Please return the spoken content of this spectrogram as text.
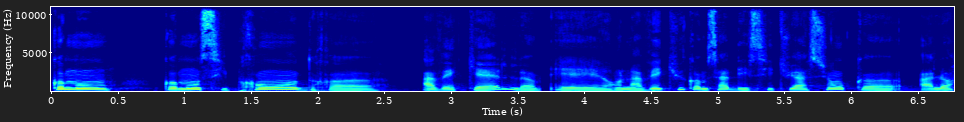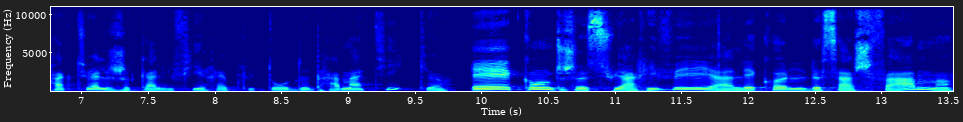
comment comment s'y prendre euh, avec elle. Et on a vécu comme ça des situations que, à l'heure actuelle, je qualifierais plutôt de dramatiques. Et quand je suis arrivée à l'école de sage-femme,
